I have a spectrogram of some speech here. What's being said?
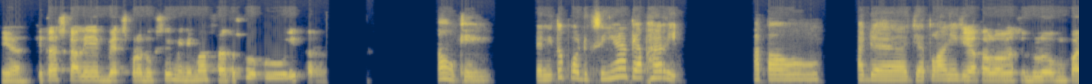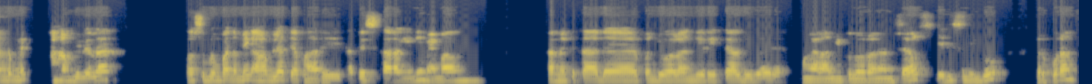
Iya, kita sekali batch produksi minimal 120 liter. Oh, Oke. Okay. Dan itu produksinya tiap hari? Atau ada jadwalnya gitu? Iya, kalau sebelum pandemik, alhamdulillah. Kalau sebelum pandemik, alhamdulillah tiap hari. Tapi sekarang ini memang karena kita ada penjualan di retail juga ya, mengalami penurunan sales, jadi seminggu berkurang.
